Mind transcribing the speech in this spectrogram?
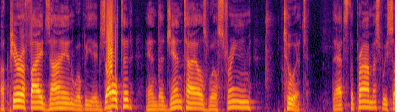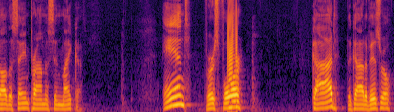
a purified Zion will be exalted, and the Gentiles will stream to it. That's the promise. We saw the same promise in Micah. And, verse 4 God, the God of Israel,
